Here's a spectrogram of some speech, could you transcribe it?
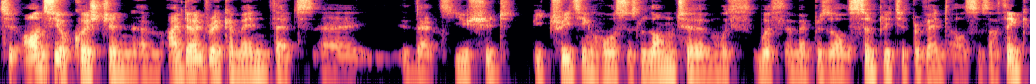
to answer your question, um, I don't recommend that uh, that you should be treating horses long term with with omeprazole simply to prevent ulcers. I think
